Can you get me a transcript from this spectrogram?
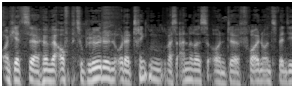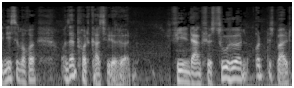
Und jetzt äh, hören wir auf zu blödeln oder trinken was anderes und äh, freuen uns, wenn Sie nächste Woche unseren Podcast wieder hören. Vielen Dank fürs Zuhören und bis bald.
